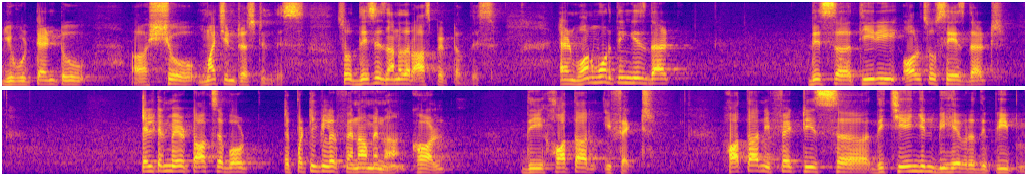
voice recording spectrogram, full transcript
you would tend to uh, show much interest in this. So this is another aspect of this. And one more thing is that this uh, theory also says that Elton Mayo talks about a particular phenomena called the Hawthorne effect. Hawthorne effect is uh, the change in behavior of the people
